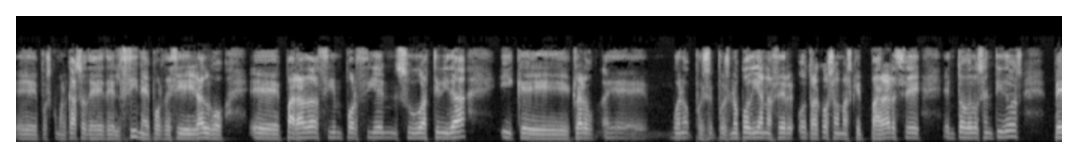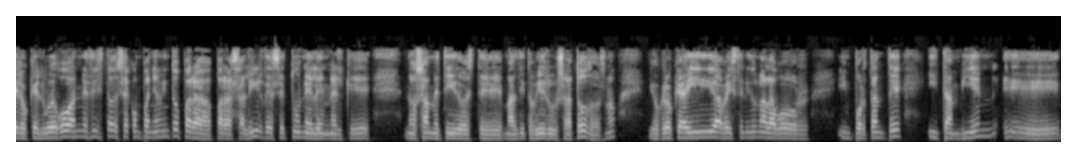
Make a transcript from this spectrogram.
eh, pues como el caso de, del cine, por decir algo, eh, parada 100% su actividad y que, claro, eh, bueno, pues, pues no podían hacer otra cosa más que pararse en todos los sentidos, pero que luego han necesitado ese acompañamiento para, para salir de ese túnel en el que nos ha metido este maldito virus a todos, ¿no? Yo creo que ahí habéis tenido una labor importante y también eh,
